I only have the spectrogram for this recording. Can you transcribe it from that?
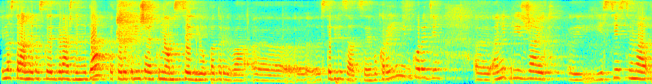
иностранные, так сказать, граждане, да, которые приезжают к нам с целью подрыва э, стабилизации в Украине, в городе, э, они приезжают, э, естественно,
